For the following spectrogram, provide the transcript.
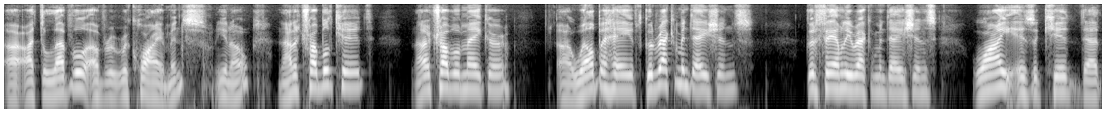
are at the level of requirements you know not a troubled kid not a troublemaker uh, well behaved good recommendations good family recommendations why is a kid that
